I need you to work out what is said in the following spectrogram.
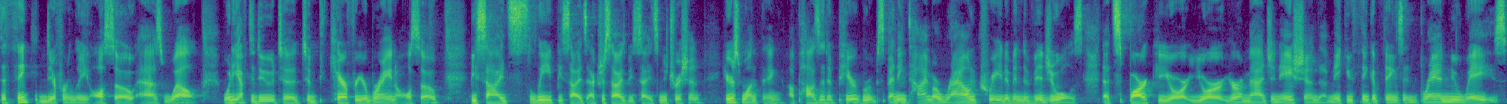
to think differently also as well. What do you have to do to, to care for your brain also? Besides sleep, besides exercise, besides nutrition, Here's one thing, a positive peer group, spending time around creative individuals that spark your, your, your imagination, that make you think of things in brand new ways.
